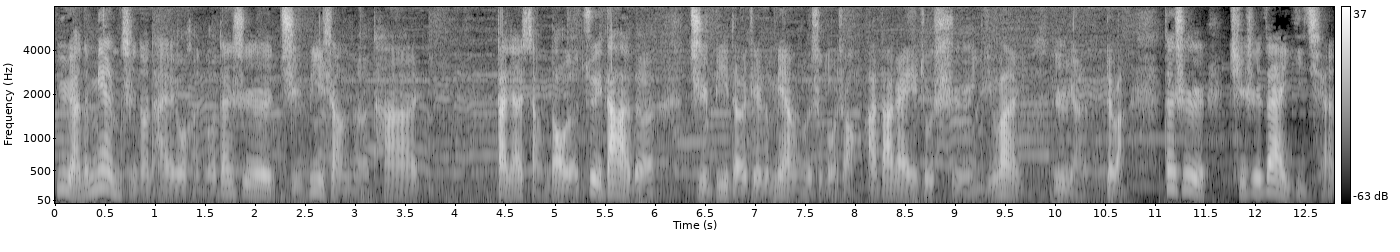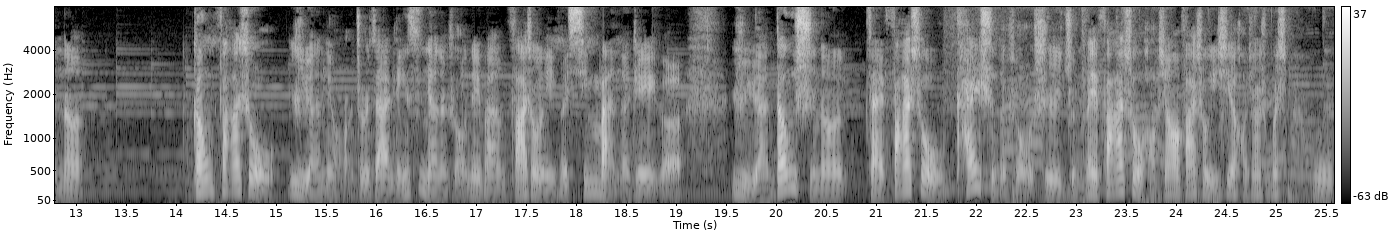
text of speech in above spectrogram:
日元的面值呢它也有很多，但是纸币上呢，它大家想到的最大的纸币的这个面额是多少啊？大概也就是一万日元，对吧？但是其实，在以前呢，刚发售日元那会儿，就是在零四年的时候，那版发售了一个新版的这个。日元当时呢，在发售开始的时候是准备发售，好像要发售一些，好像什么五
